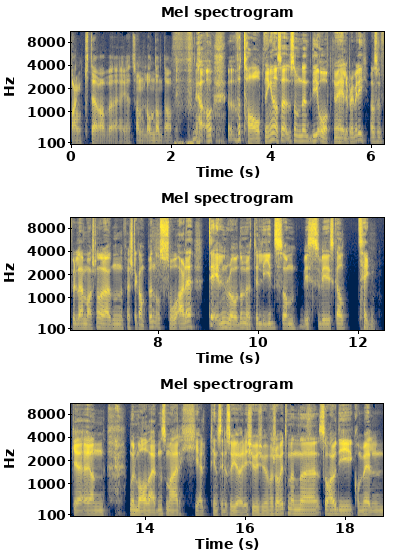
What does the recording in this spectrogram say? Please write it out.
bank der av eh, i et sånn London-derby. Ja, og For ta åpningen, altså, de, de, åpner jo hele Premier League. altså Fulham Arsenal er jo den første kampen, og så er det til Ellen Road å møte Leeds, som hvis vi skal tenke en normal verden som er helt hinsides å gjøre i 2020, for så vidt. Men uh, så har jo de kommer jo Ellen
